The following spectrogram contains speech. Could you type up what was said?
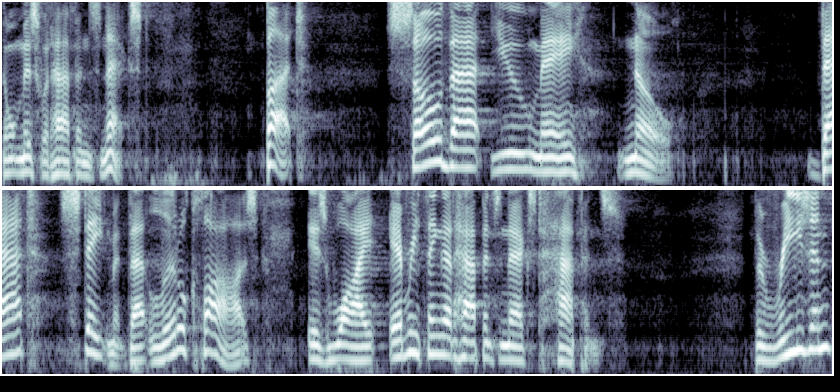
Don't miss what happens next. But so that you may know, that statement, that little clause, is why everything that happens next happens. The reason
